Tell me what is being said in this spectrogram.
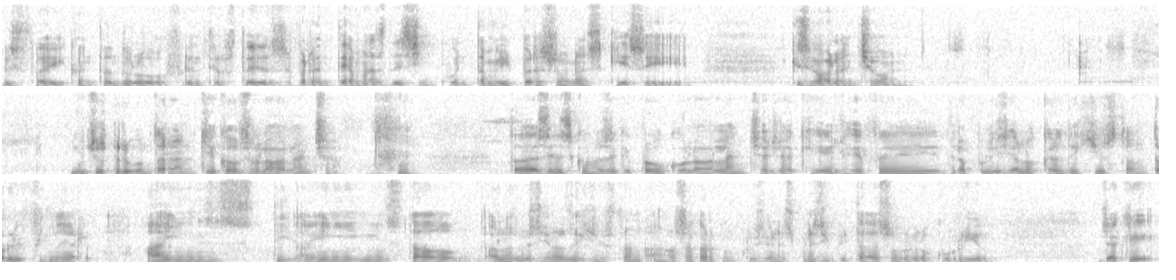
está ahí cantándolo frente a ustedes, frente a más de 50.000 personas que se, que se avalanchaban. Muchos preguntarán qué causó la avalancha. Todavía se desconoce qué provocó la avalancha, ya que el jefe de, la policía local de Houston, Troy Finner, ha instado a los vecinos de Houston a no sacar conclusiones precipitadas sobre lo ocurrido, ya que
